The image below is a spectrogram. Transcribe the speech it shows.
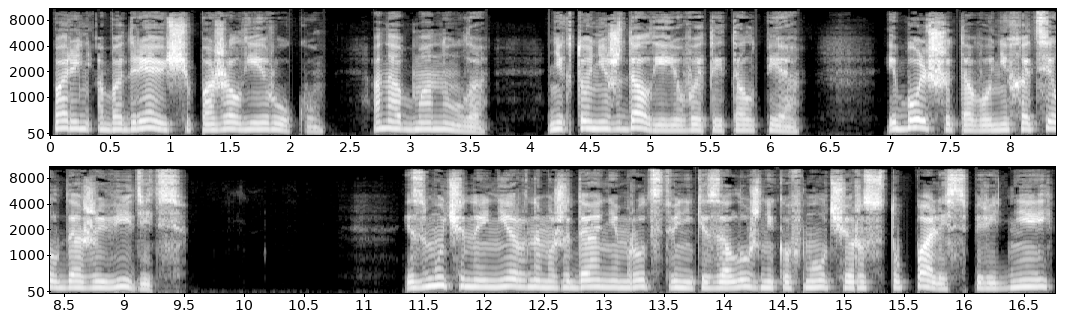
Парень ободряюще пожал ей руку. Она обманула. Никто не ждал ее в этой толпе. И больше того, не хотел даже видеть. Измученные нервным ожиданием родственники заложников молча расступались перед ней,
